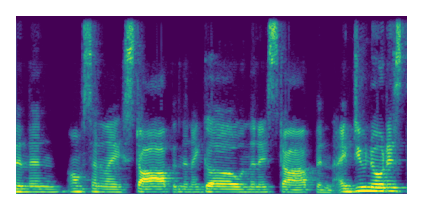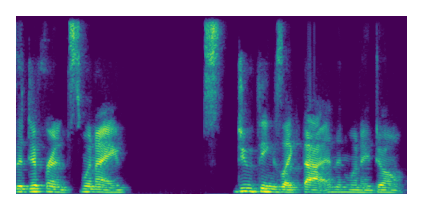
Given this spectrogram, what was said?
And then all of a sudden I stop and then I go and then I stop. And I do notice the difference when I do things like that and then when I don't.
